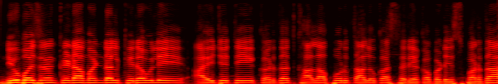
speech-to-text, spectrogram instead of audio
न्यू बजरंग क्रीडा मंडळ किरवली आयोजित कर्दत खालापूर तालुकास्तरीय कबड्डी स्पर्धा.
